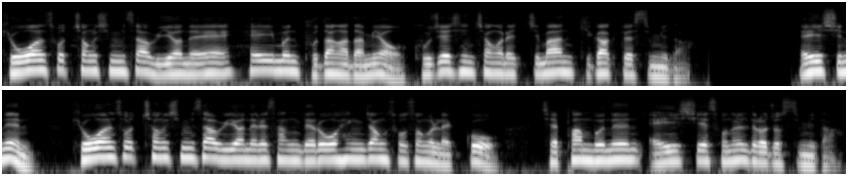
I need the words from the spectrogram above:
교원 소청 심사위원회에 해임은 부당하다며 구제 신청을 했지만 기각됐습니다. A씨는 교원 소청 심사위원회를 상대로 행정 소송을 냈고 재판부는 A씨의 손을 들어줬습니다.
